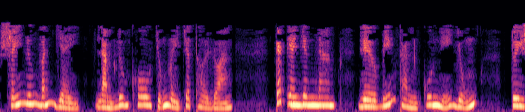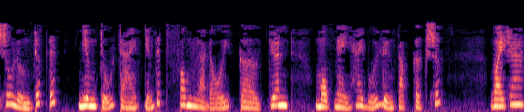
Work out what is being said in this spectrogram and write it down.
sấy nướng bánh dày, làm lương khô chuẩn bị cho thời loạn. Các gia nhân nam đều biến thành quân nghĩa dũng, Tuy số lượng rất ít, nhưng chủ trại vẫn thích phong là đội cờ doanh, một ngày hai buổi luyện tập cực sức. Ngoài ra,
